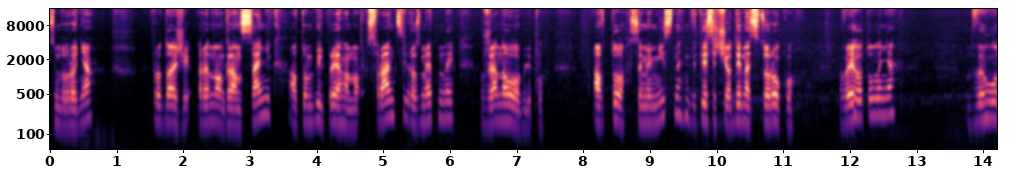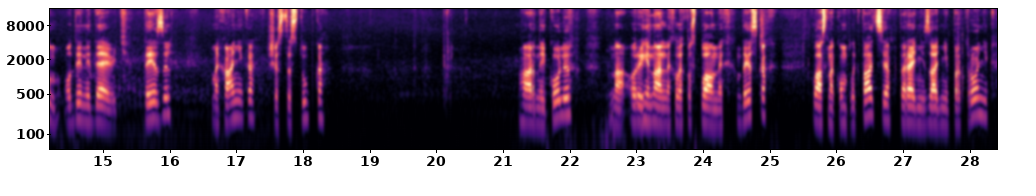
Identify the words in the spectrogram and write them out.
Всім доброго дня. В продажі Renault Grand Scenic. Автомобіль пригнано з Франції, розмитнений вже на обліку. Авто семимісне 2011 року виготовлення. Двигун 1,9 дизель, механіка, шестиступка. Гарний колір на оригінальних легкосплавних дисках. Класна комплектація, передній задній парктронік,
